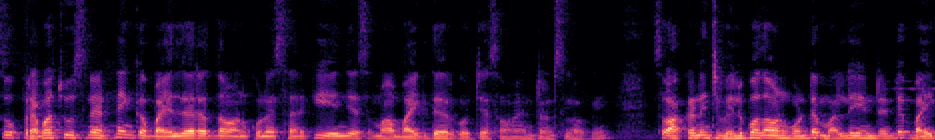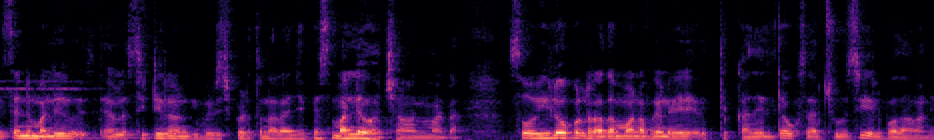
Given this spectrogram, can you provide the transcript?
సో ప్రభ చూసిన వెంటనే ఇంకా బయలుదేరేద్దాం అనుకునేసరికి ఏం చేసాం మా బైక్ దగ్గరకు వచ్చేసాం ఎంట్రన్స్లోకి. సో అక్కడి నుంచి వెళ్ళిపోదాం అనుకుంటే మళ్ళీ ఏంటంటే బైక్స్ అన్ని మళ్ళీ సిటీలోనికి విడిచిపెడుతున్నారని చెప్పేసి మళ్ళీ వచ్చాం అనమాట సో ఈ లోపల రథం మనకి కదిలితే ఒకసారి చూసి వెళ్ళిపోదామని.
